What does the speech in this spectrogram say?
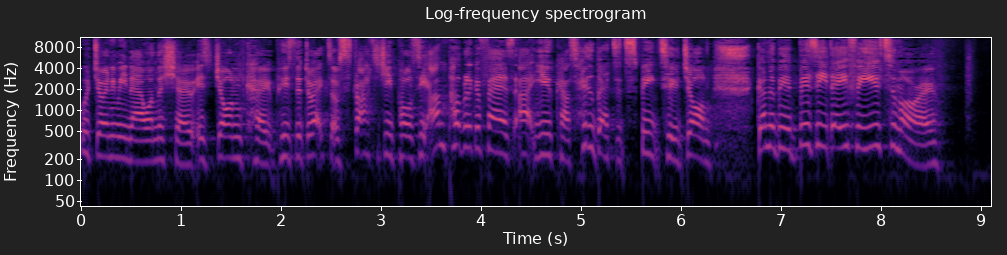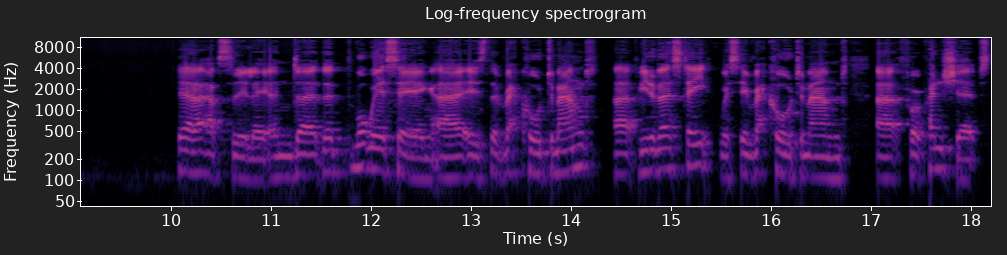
Well, joining me now on the show is John Cope, who's the Director of Strategy, Policy and Public Affairs at UCAS. Who better to speak to? John, going to be a busy day for you tomorrow. Yeah, absolutely. And uh, the, what we're seeing uh, is the record demand uh, for university. We're seeing record demand uh, for apprenticeships.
